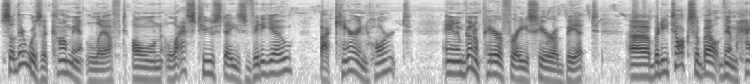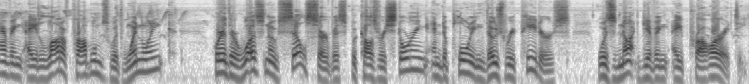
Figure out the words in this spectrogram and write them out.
So there was a comment left on last Tuesday's video by Karen Hart, and I'm going to paraphrase here a bit, uh, but he talks about them having a lot of problems with WinLink where there was no cell service because restoring and deploying those repeaters was not giving a priority.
